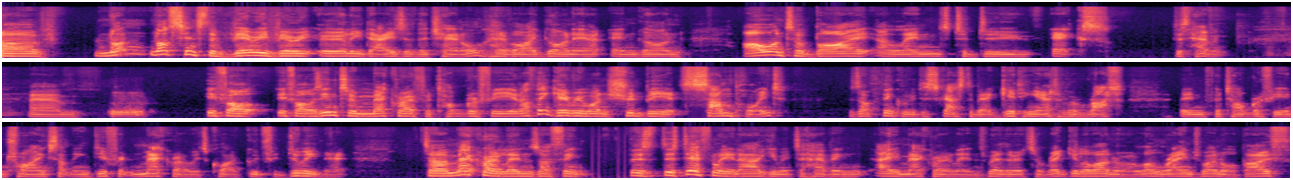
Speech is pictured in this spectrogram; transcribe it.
I've not not since the very very early days of the channel have I gone out and gone. I want to buy a lens to do X. Just haven't. Um, Mm-hmm. If I if I was into macro photography, and I think everyone should be at some point, because I think we've discussed about getting out of a rut in photography and trying something different. And macro is quite good for doing that. So a macro lens, I think there's there's definitely an argument to having a macro lens, whether it's a regular one or a long range one or both.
